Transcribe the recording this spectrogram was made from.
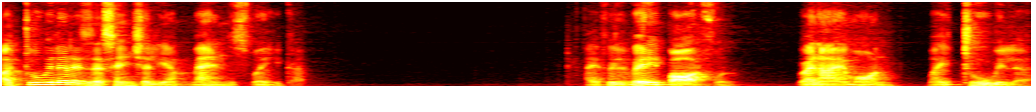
a two-wheeler is essentially a man's vehicle i feel very powerful when i am on my two-wheeler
